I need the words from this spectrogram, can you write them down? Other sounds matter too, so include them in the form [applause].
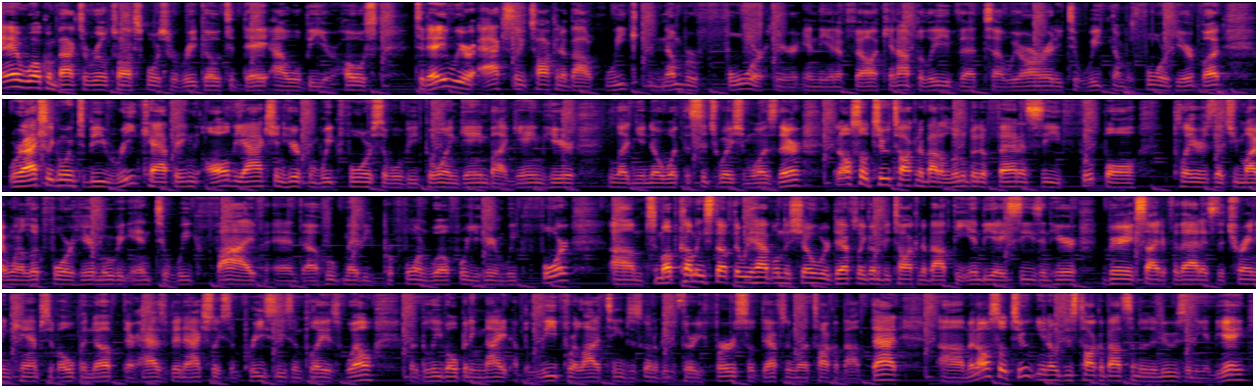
And welcome back to Real Talk Sports with Rico. Today I will be your host. Today we are actually talking about week number four here in the NFL. I cannot believe that uh, we are already to week number four here, but we're actually going to be recapping all the action here from week four. So we'll be going game by game here, letting you know what the situation was there, and also too talking about a little bit of fantasy football players that you might want to look for here moving into week five and uh, who maybe performed well for you here in week four. Um, some upcoming stuff that we have on the show. We're definitely going to be talking about the NBA season here. Very excited for that as the training camps have opened up. There has been actually some preseason play as well, but I believe opening night, I believe for a lot of teams is going to be the 31st. So definitely want to talk about that. Um, and also, too, you know, just talk about some of the news in the NBA.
